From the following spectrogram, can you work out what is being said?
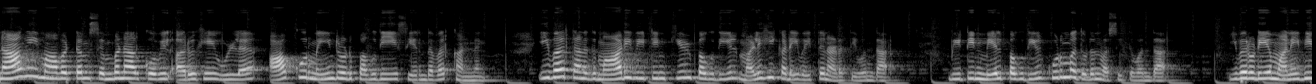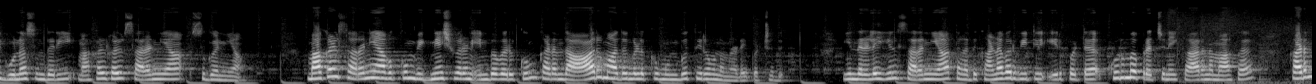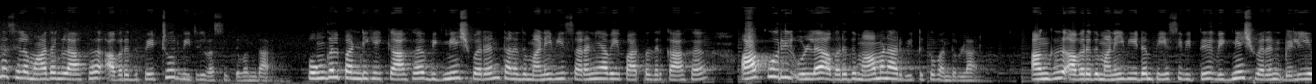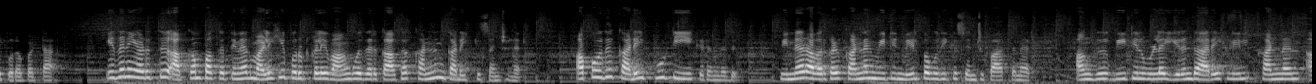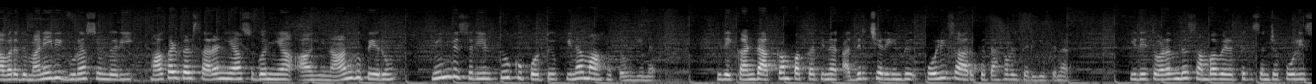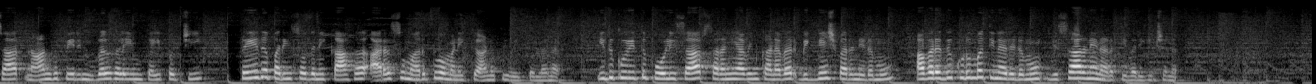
நாகை மாவட்டம் செம்பனார்கோவில் அருகே உள்ள ஆக்கூர் மெயின் ரோடு பகுதியை சேர்ந்தவர் கண்ணன். இவர் தனது மாடி வீட்டின் கீழ்ப்பகுதியில் மளிகை கடை வைத்து நடத்தி வந்தார். வீட்டின் மேல் பகுதியில் குடும்பத்துடன் வசித்து வந்தார். இவருடைய மனைவி குணசுந்தரி மகள்கள் சரண்யா சுகன்யா. மகள் சரண்யாவுக்கும் விக்னேஸ்வரன் என்பவருக்கும் கடந்த ஆறு மாதங்களுக்கு முன்பு திருமணம் நடைபெற்றது. இந்த நிலையில் சரண்யா தனது கணவர் வீட்டில் ஏற்பட்ட குடும்ப பிரச்சனை காரணமாக கடந்த சில மாதங்களாக அவரது பெற்றோர் வீட்டில் வசித்து வந்தார். பொங்கல் பண்டிகைக்காக விக்னேஸ்வரன் தனது மனைவி சரண்யாவை பார்ப்பதற்காக ஆக்கூரில் உள்ள அவரது மாமனார் வீட்டுக்கு வந்துள்ளார். அங்கு அவரது மனைவியிடம் பேசிவிட்டு விக்னேஸ்வரன் வெளியே புறப்பட்டார். இதனையடுத்து அக்கம் பக்கத்தினர் மளிகை பொருட்களை வாங்குவதற்காக கண்ணன் கடைக்கு சென்றனர். அப்போது கடை பூட்டியே கிடந்தது. பின்னர் அவர்கள் கண்ணன் வீட்டின் மேல் பகுதிக்கு சென்று பார்த்தனர். அங்கு வீட்டில் உள்ள இரண்டு அறைகளில் கண்ணன் அவரது மனைவி குணசுந்தரி மகள்கள் சரண்யா சுகன்யா ஆகிய நான்கு பேரும் மின்விசிறியில் தூக்கு போட்டு பிணமாக தொங்கினர். இதை கண்ட அக்கம் பக்கத்தினர் அதிர்ச்சியடைந்து போலீசாருக்கு தகவல் தெரிவித்தனர். இதைத் தொடர்ந்து சம்பவ இடத்துக்கு சென்ற போலீசார் நான்கு பேரின் உடல்களையும் கைப்பற்றி பிரேத பரிசோதனைக்காக அரசு மருத்துவமனைக்கு அனுப்பி வைத்துள்ளனர். இது குறித்து போலீசார் சரண்யாவின் கணவர் விக்னேஸ்வரனிடமும் அவரது குடும்பத்தினரிடமும் விசாரணை நடத்தி வருகின்றனர்.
